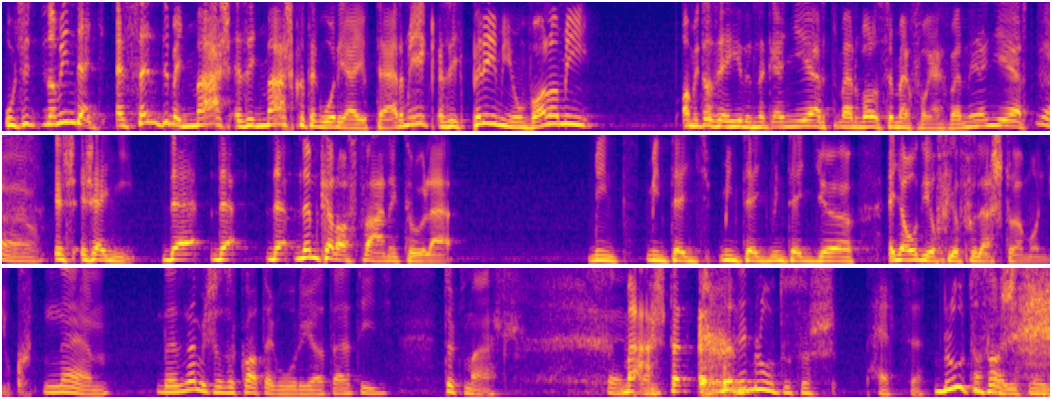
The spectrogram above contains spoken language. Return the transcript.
Úgyhogy, na mindegy, ez szerintem egy más, ez egy más kategóriájú termék, ez egy prémium valami, amit azért hirdetnek ennyiért, mert valószínűleg meg fogják venni ennyiért, Ja, ja. és, és ennyi. De, de, de nem kell azt várni tőle, mint, mint egy, mint egy, mint egy, egy audiofil fülestől mondjuk. Nem. De ez nem is az a kategória, tehát így tök más. Szerintem. Más, tehát Ez egy bluetoothos headset. bluetoothos, nézzük.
